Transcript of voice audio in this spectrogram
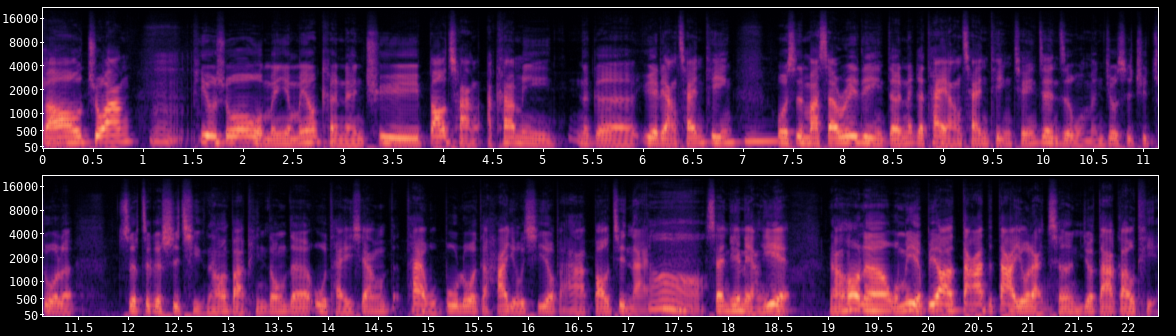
包装。嗯，譬如说，我们有没有可能去包场阿卡米那个月亮餐厅，嗯、或是 Masaryri 的那个太阳餐厅？前一阵子我们就是去做了这这个事情，然后把屏东的雾台乡的太武部落的哈游西又把它包进来。哦，三天两夜。然后呢，我们也不要搭的大游览车，你就搭高铁。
